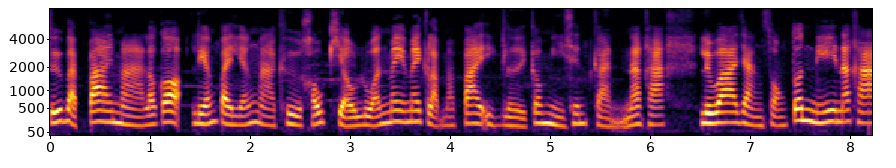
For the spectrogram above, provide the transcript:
ซื้อแบบป้ายมา แล้วก็เลี้ยงไปเลี้ยงมาคือเขาเขียวล้วนไม่ไม่กลับมาป้ายอีกเลย ก็มีเช่นกันนะคะ หรือว่าอย่างสองต้นนี้นะคะ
